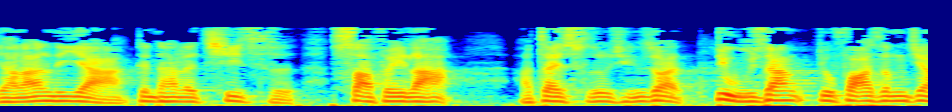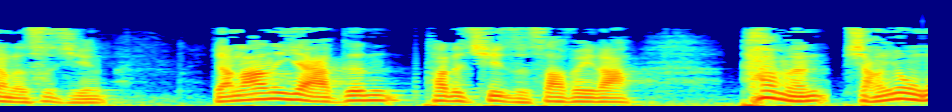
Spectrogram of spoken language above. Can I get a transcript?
亚拉尼亚跟他的妻子撒菲拉。啊，在《使徒行传》第五章就发生这样的事情，亚拉尼亚跟他的妻子撒菲拉，他们想用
